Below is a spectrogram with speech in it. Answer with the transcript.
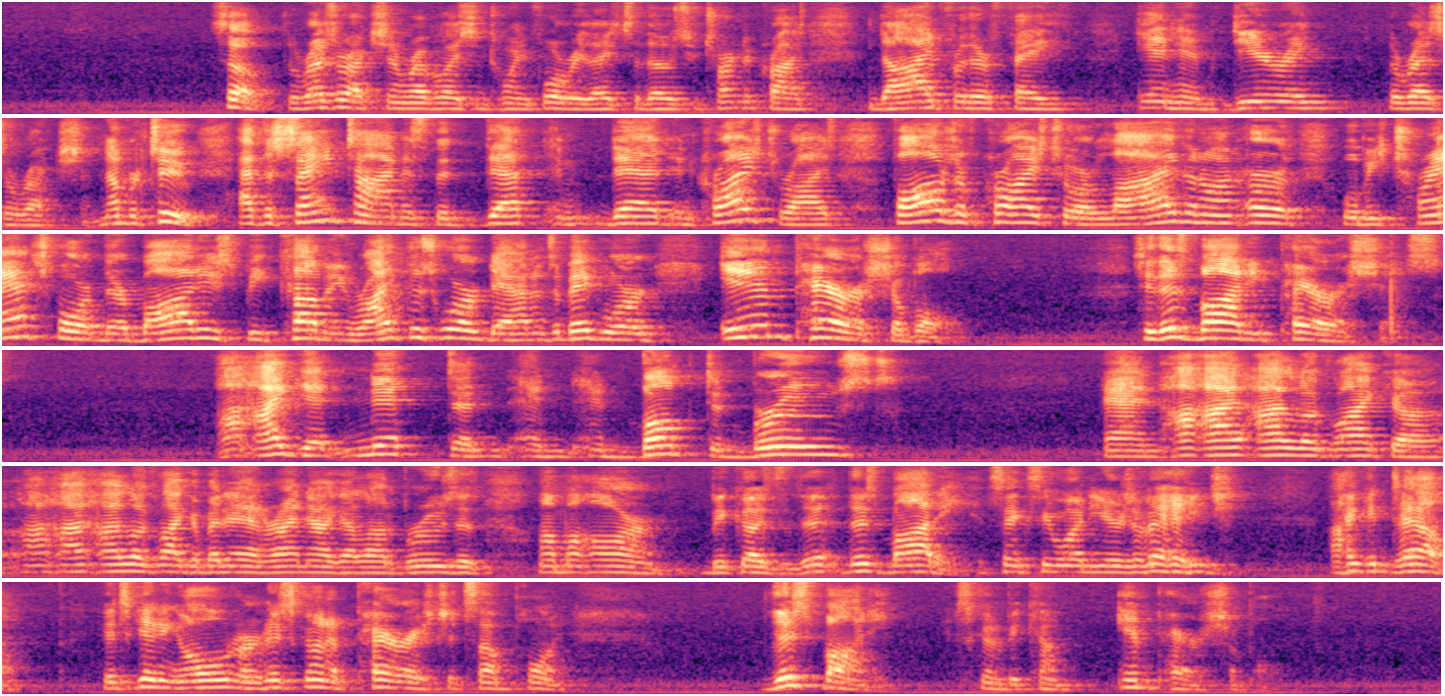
So, the resurrection in Revelation 24 relates to those who turned to Christ, died for their faith in Him during the resurrection. Number two, at the same time as the death and dead in Christ rise, followers of Christ who are alive and on earth will be transformed, their bodies becoming, write this word down, it's a big word, imperishable. See, this body perishes. I, I get nicked and, and, and bumped and bruised. And I, I, I look like a I, I look like a banana right now. I got a lot of bruises on my arm because th- this body at 61 years of age, I can tell it's getting older and it's going to perish at some point. This body is going to become imperishable,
